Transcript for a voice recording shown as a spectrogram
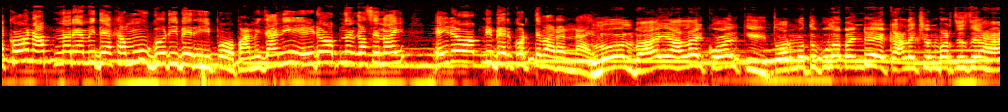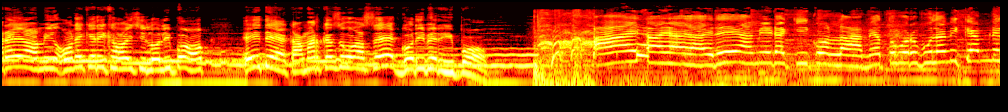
এখন আপনারে আমি দেখামু গরিবের হিপহপ আমি জানি এইটাও আপনার কাছে নাই এইটাও আপনি বের করতে পারেন নাই। লোল ভাই আলাই কয় কি? তোর মতো পোলা প্যান্ডে কালেকশন বাড়তেছে হারে আমি অনেকেরই খাওয়াইছি ললিপপ এই দেখ আমার কাছেও আছে গরিবের হিপহপ আয় হায় হায় হায় রে আমি এটা কি করলাম? এত বড় ভুল আমি কেমনে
